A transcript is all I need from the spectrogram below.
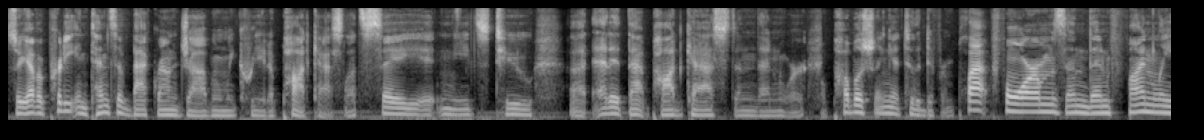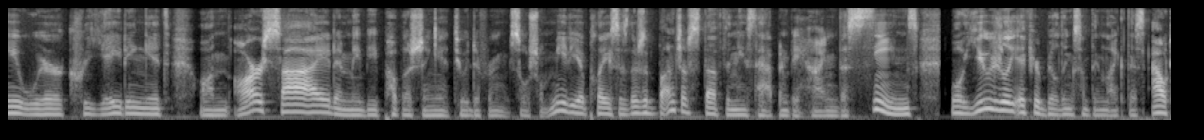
So you have a pretty intensive background job when we create a podcast. Let's say it needs to uh, edit that podcast and then we're publishing it to the different platforms. And then finally, we're creating it on our side and maybe publishing it to a different social media places. There's a bunch of stuff that needs to happen behind the scenes. Well, usually if you're building something like this out,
